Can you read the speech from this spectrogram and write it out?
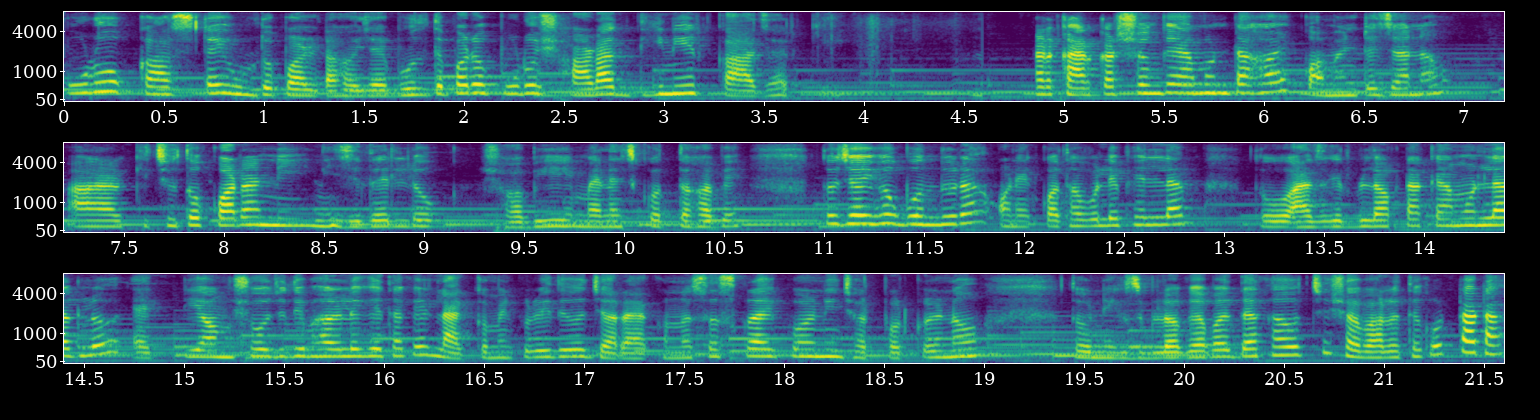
পুরো কাজটাই উল্টোপাল্টা হয়ে যায়। বলতে পারো পুরো সারা দিনের কাজ আর কি। আর কার কার সঙ্গে এমনটা হয় কমেন্টে জানাও। আর কিছু তো করার নেই, নিজেদের লোক সবই ম্যানেজ করতে হবে। তো যাই হোক বন্ধুরা, অনেক কথা বলে ফেললাম। তো আজকের ব্লগটা কেমন লাগল? একটি অংশও যদি ভালো লেগে থাকে লাইক কমেন্ট করে দিও। যারা এখনও সাবস্ক্রাইব করেনি, ঝটপট করে নাও। তো নেক্সট ব্লগে আবার দেখা হচ্ছে। সব ভালো থেকো। টাটা!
